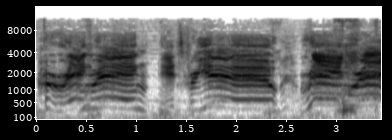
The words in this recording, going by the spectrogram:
Ring ring! It's for you! Ring ring!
